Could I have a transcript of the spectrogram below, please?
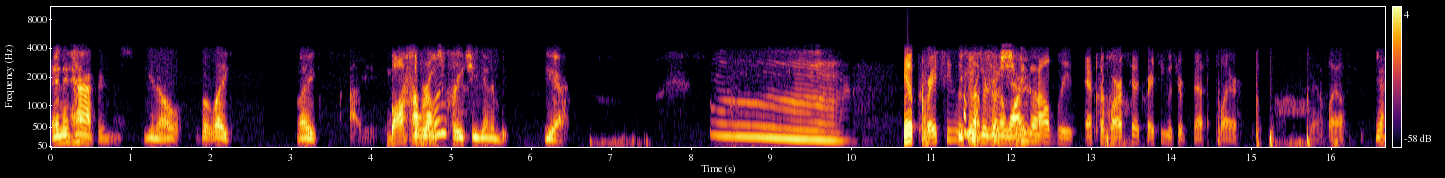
and it happens, you know. But like, like Boston how Bruins? long's Krejci gonna be? Yeah, Mm, You know, Krejci was Because they're gonna wind up- probably after Marcia. Krejci was your best player in that playoff. Yeah.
